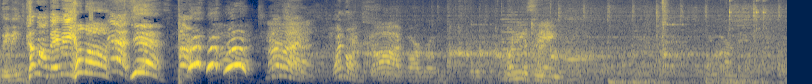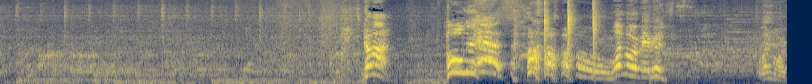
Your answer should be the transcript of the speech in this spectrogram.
baby. Come on, baby. Come on! Yes! Yes! All right. One more. God, Barbara. One more time. Amazing. You are amazing. Come on. Hold it! Yes. One more, baby. Good. One more.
